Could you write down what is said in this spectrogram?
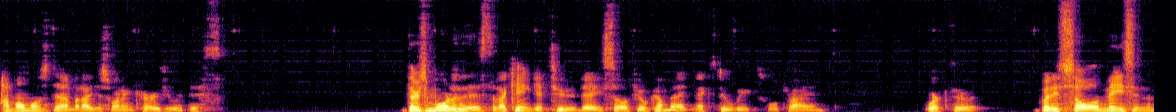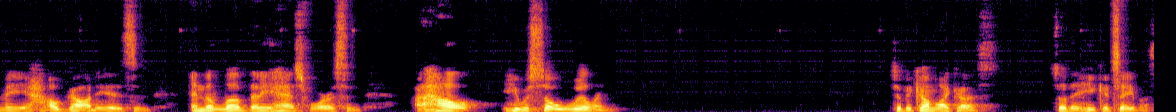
I'm almost done, but I just want to encourage you with this. There's more to this that I can't get to today, so if you'll come back next two weeks, we'll try and work through it. But it's so amazing to me how God is and, and the love that He has for us and how He was so willing to become like us so that he could save us.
